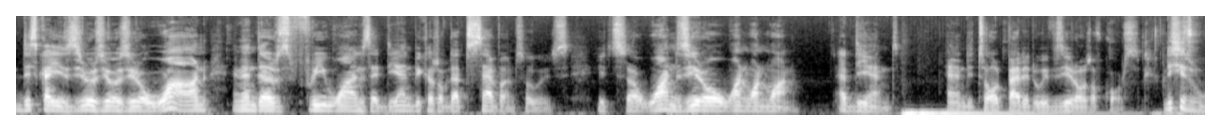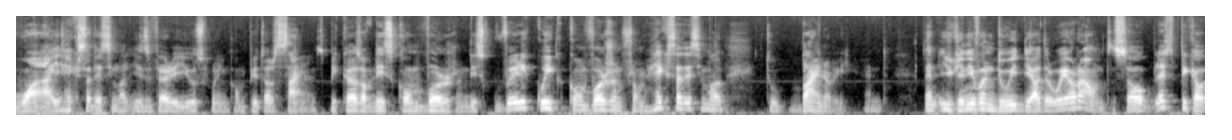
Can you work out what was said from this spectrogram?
this guy is 0001 and then there's three ones at the end because of that seven. So it's, it's uh, 10111 at the end and it's all padded with zeros of course. This is why hexadecimal is very useful in computer science because of this conversion, this very quick conversion from hexadecimal to binary and and you can even do it the other way around. So let's pick a,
